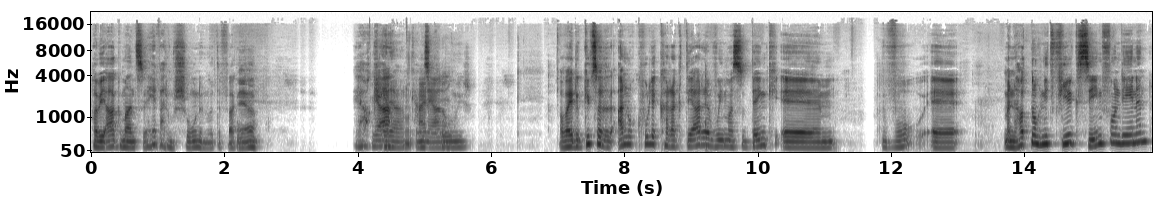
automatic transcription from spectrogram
habe ich auch gemeint, so, hey, warum schonen, what the fuck? Ja. Ja, keine Ja, Ahnung, keine ganz Ahnung. komisch. Aber du gibst halt auch noch coole Charaktere, wo ich mir so denke, ähm, wo, äh, man hat noch nicht viel gesehen von denen,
